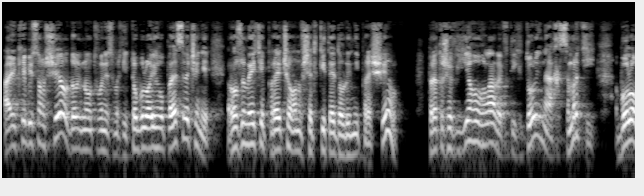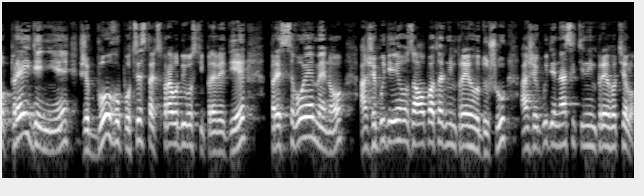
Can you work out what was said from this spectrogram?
Aj keby som šiel dolinou tvojne smrti, to bolo jeho presvedčenie. Rozumiete, prečo on všetky tie doliny prešiel? Pretože v jeho hlave, v tých dolinách smrti, bolo prejdenie, že Boh ho po cestách spravodlivosti prevedie pre svoje meno a že bude jeho zaopatrením pre jeho dušu a že bude nasytením pre jeho telo.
